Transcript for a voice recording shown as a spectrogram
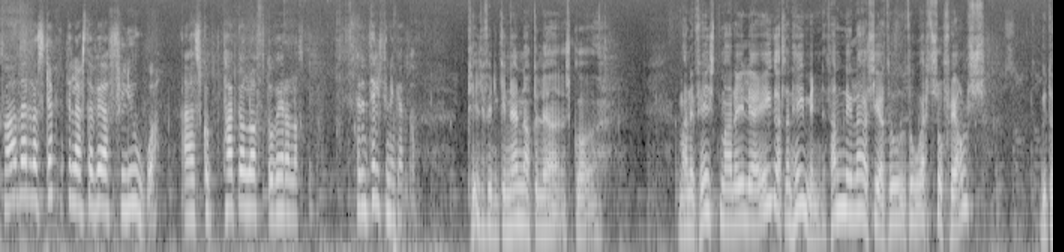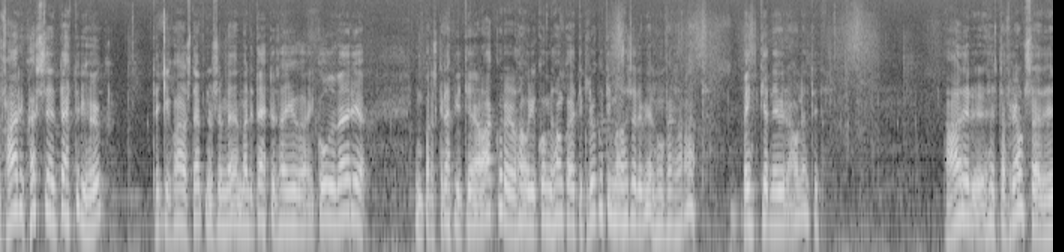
Hvað er það skemmtilegast að við að fljúa? Að sko taka á loft og vera á lofti? Hvernig tilfinning er það? Tilfinningin er náttúrulega sko manni finnst maður eiginlega eiga allan heiminn. Þannig laga sé að þú, þú ert svo frjáls. Þú getur farið hversin þið dettur í hug. Tekið hvaða stefnu sem með manni dettur það í, í góðu veðri nú bara skrepp ég til að akkur og þá er ég komið þangað eftir klukkutíma og þessari vel hún fer það rætt beint hérna yfir álendið það er þetta frjálsæði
